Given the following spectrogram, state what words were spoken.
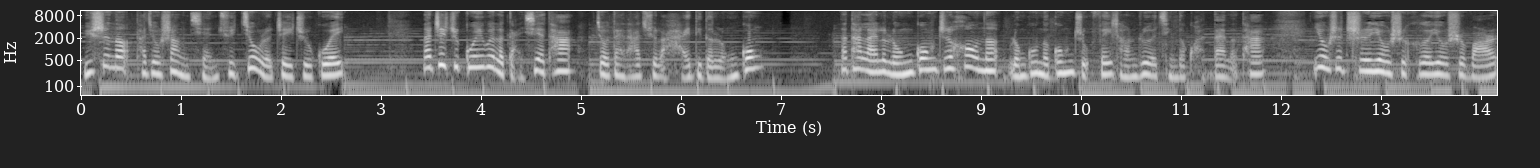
于是呢，他就上前去救了这只龟。那这只龟为了感谢他，就带他去了海底的龙宫。那他来了龙宫之后呢，龙宫的公主非常热情地款待了他，又是吃又是喝又是玩儿。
